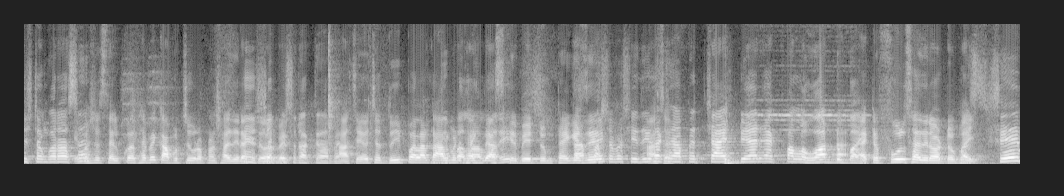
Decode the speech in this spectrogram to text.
সিস্টেম করা আছে। সেলফ করা থাকবে কাপড় চোপড় আপনার সাজিয়ে রাখতে হ্যাঁ, পারবেন। আচ্ছা এই হচ্ছে দুই পাল্লাটা আলমারি থাকবে। আজকের বেডরুম প্যাকেজে পাশাপাশি এদিকে আচ্ছা, আপনার চার এক পাল্লা ওয়ার্ডরোব ভাই। একটা ফুল সাইজের অটো ভাই। সেম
